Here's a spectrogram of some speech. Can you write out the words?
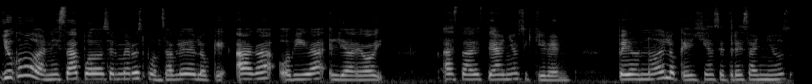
Yo como Vanessa puedo hacerme responsable de lo que haga o diga el día de hoy, hasta este año si quieren pero no de lo que dije hace tres años,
